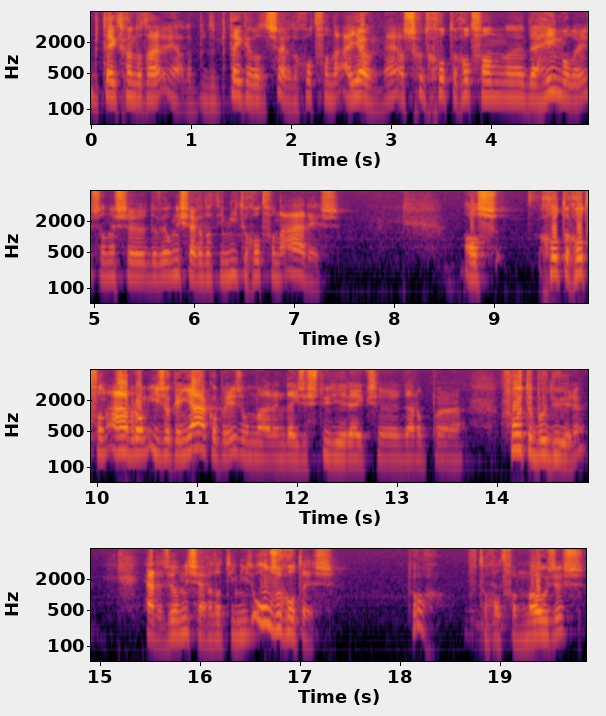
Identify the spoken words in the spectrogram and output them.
betekent gewoon dat hij, ja, dat betekent wat het zegt, de God van de Aion. Als God de God van eh, de hemel is, dan is, uh, dat wil niet zeggen dat hij niet de God van de aarde is. Als God de God van Abraham, Isaac en Jacob is, om maar in deze studiereeks uh, daarop voor te borduren, ja, dat wil niet zeggen dat hij niet onze God is. Toch? Of de God van Mozes.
